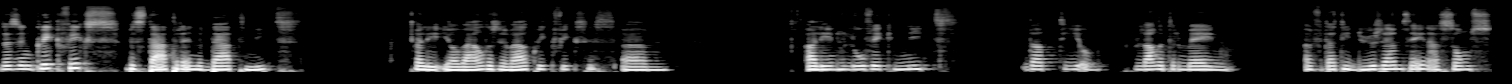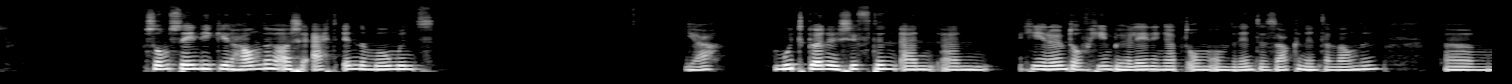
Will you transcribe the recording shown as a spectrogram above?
Dus een quick fix bestaat er inderdaad niet. Allee, jawel, er zijn wel quick fixes. Ehm, alleen geloof ik niet dat die op lange termijn, of dat die duurzaam zijn. En soms, soms zijn die keer handig als je echt in de moment, ja, moet kunnen shiften en, en geen ruimte of geen begeleiding hebt om, om erin te zakken en te landen. Ehm,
